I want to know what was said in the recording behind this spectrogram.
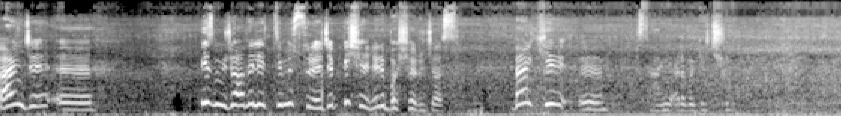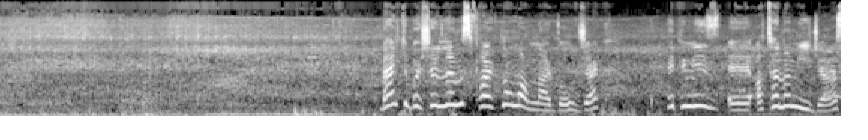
bence e, biz mücadele ettiğimiz sürece bir şeyleri başaracağız. Belki e, bir saniye araba geçiyor. Belki başarılarımız farklı alanlarda olacak. Hepimiz e, atanamayacağız.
